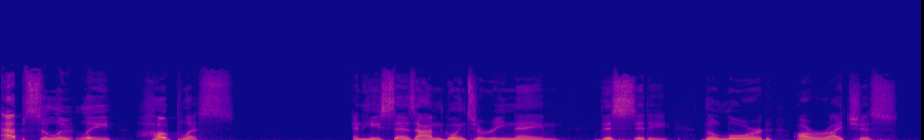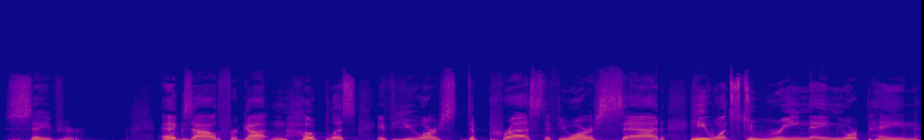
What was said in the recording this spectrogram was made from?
absolutely hopeless. And he says, I'm going to rename this city the Lord our righteous Savior. Exiled, forgotten, hopeless, if you are depressed, if you are sad, he wants to rename your pain.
